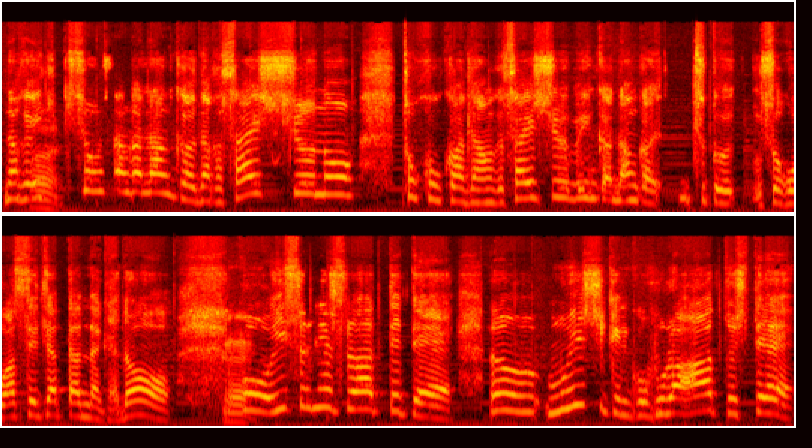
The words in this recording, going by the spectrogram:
なんか駅長さんがなんかなんか最終のとこかなんか最終便かなんかちょっとそこ忘れちゃったんだけど、こう椅子に座ってて、うん、無意識にこうふらっとして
